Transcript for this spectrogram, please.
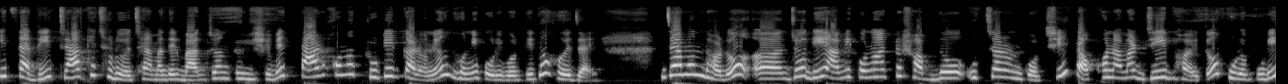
ইত্যাদি যা কিছু রয়েছে আমাদের বাকযন্ত্র হিসেবে, তার কোনো ত্রুটির কারণেও ধ্বনি পরিবর্তিত হয়ে যায়। যেমন ধরো যদি আমি কোনো একটা শব্দ উচ্চারণ করছি, তখন আমার জীব হয়তো পুরোপুরি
